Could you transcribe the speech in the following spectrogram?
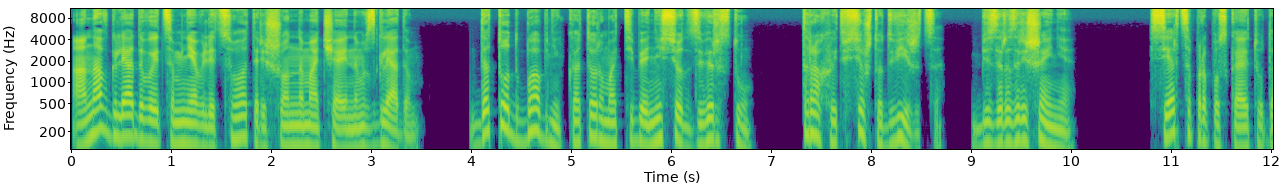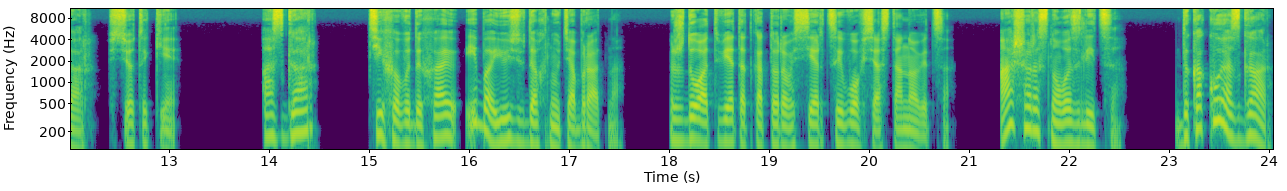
Она вглядывается мне в лицо отрешенным отчаянным взглядом. «Да тот бабник, которым от тебя несет за версту. Трахает все, что движется, без разрешения». Сердце пропускает удар. все таки «Асгар?» Тихо выдыхаю и боюсь вдохнуть обратно. Жду ответ, от которого сердце и вовсе остановится. Ашера снова злится. «Да какой Асгар?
